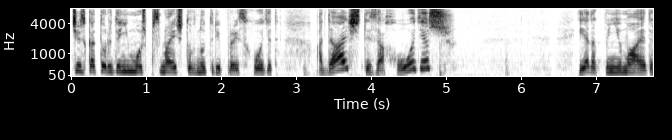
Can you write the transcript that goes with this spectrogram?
через которые ты не можешь посмотреть, что внутри происходит. А дальше ты заходишь. Я так понимаю, это,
